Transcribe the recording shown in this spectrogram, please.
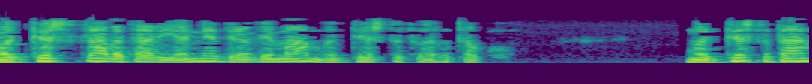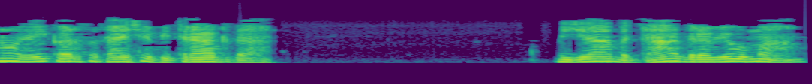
મધ્યસ્થતા બતાવી અન્ય દ્રવ્યમાં મધ્યસ્થ થયો થકો મધ્યસ્થતાનો એક અર્થ થાય છે વિતરાગતા. બીજા બધા દ્રવ્યોમાં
